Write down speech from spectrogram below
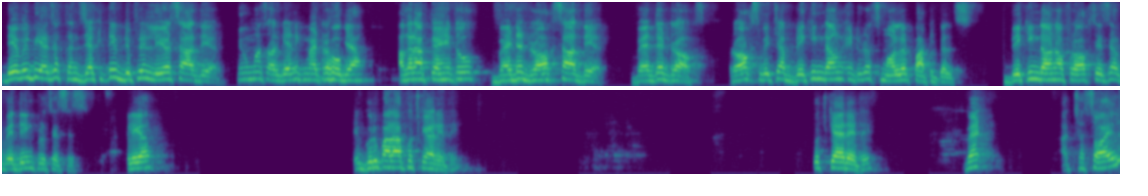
दे विल बी एज अ कंजेक्टिव डिफरेंट लेयर्स आर देयर ह्यूमस ऑर्गेनिक मैटर हो गया। अगर आप कहें तो वेडेड रॉक्स आर देयर वेडेड रॉक्स रॉक्स विच आर ब्रेकिंग डाउन इनटू द स्मॉलर पार्टिकल्स ब्रेकिंग डाउन ऑफ़ रॉक्स इज़ वेदरिंग प्रोसेसेस क्लियर गुरुपाल, आप कुछ कह रहे थे? कुछ कह रहे थे? When अच्छा सॉइल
